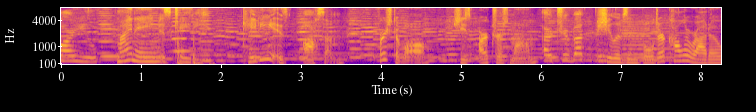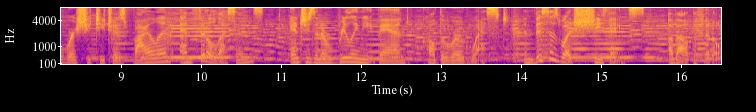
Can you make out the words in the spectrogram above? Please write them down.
Who are you? My name is Katy. Katy is awesome. First of all, she's Archer's mom. Archer Buckbee. She lives in Boulder, Colorado, where she teaches violin and fiddle lessons, and she's in a really neat band called the Road West. And this is what she thinks about the fiddle.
